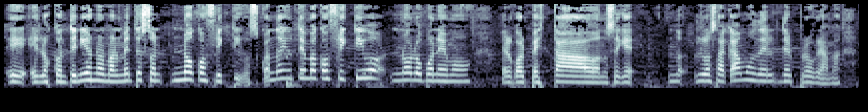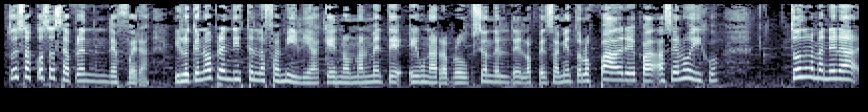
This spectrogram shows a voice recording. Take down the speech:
eh, eh, los contenidos normalmente son no conflictivos. Cuando hay un tema conflictivo no lo ponemos el golpe de estado, no sé qué, no- lo sacamos del, del programa. Todas esas cosas se aprenden de afuera. Y lo que no aprendiste en la familia, que normalmente es una reproducción del- de los pensamientos de los padres pa- hacia los hijos, toda la manera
